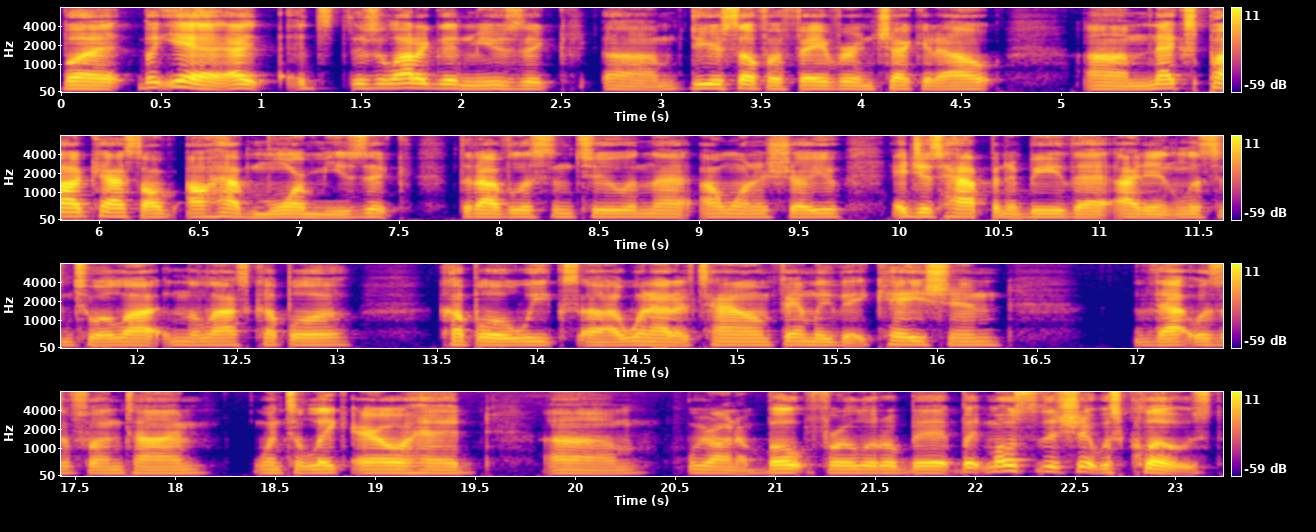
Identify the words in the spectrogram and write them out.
But but yeah, I, it's there's a lot of good music. Um, do yourself a favor and check it out. Um, next podcast, I'll I'll have more music that I've listened to and that I want to show you. It just happened to be that I didn't listen to a lot in the last couple of couple of weeks. Uh, I went out of town, family vacation. That was a fun time. Went to Lake Arrowhead. Um, we were on a boat for a little bit, but most of the shit was closed.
